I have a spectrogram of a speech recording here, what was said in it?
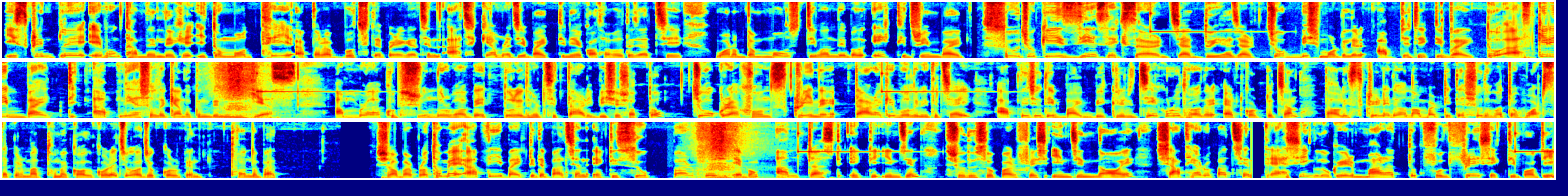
screen play এবং থামনেল দেখে ইতোমধ্যেই আপনারা বুঝতে পেরে গেছেন আজকে আমরা যে বাইকটি নিয়ে কথা বলতে যাচ্ছি one of the most demandable একটি dream bike Suzuki GS XR যা দুই হাজার চব্বিশ মডেলের আপডেট একটি বাইক তো আজকের এই বাইকটি আপনি আসলে কেন কিনবেন? ইয়েস আমরা খুব সুন্দরভাবে তুলে ধরছি তারই বিশেষত্ব। চোখ রাখুন স্ক্রিনে তার আগে বলে নিতে চাই, আপনি যদি বাইক বিক্রির যে কোনো ধরনের অ্যাড করতে চান, তাহলে স্ক্রিনে দেওয়া নাম্বারটিতে শুধুমাত্র হোয়াটসঅ্যাপের মাধ্যমে কল করে যোগাযোগ করবেন। ধন্যবাদ। সবার প্রথমে আপনি এই বাইকটিতে পাচ্ছেন একটি সুপার ফ্রেশ এবং আনটাস্ট একটি ইঞ্জিন শুধু সুপার ফ্রেশ ইঞ্জিন নয়, সাথে আরও পাচ্ছেন ড্যাশিং লুকের মারাত্মক ফুল ফ্রেশ একটি বডি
